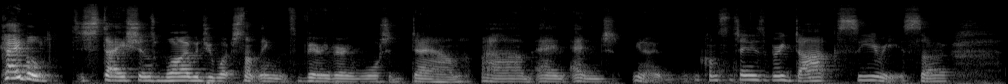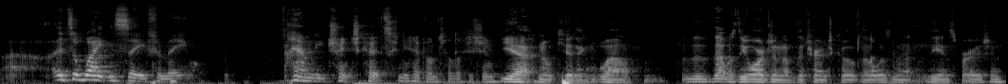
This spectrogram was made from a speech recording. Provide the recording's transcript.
cable stations. Why would you watch something that's very very watered down? Um, and and you know, Constantine is a very dark series, so uh, it's a wait and see for me. How many trench coats can you have on television? yeah. No kidding. Well, th- that was the origin of the trench coat, though, wasn't that the inspiration?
